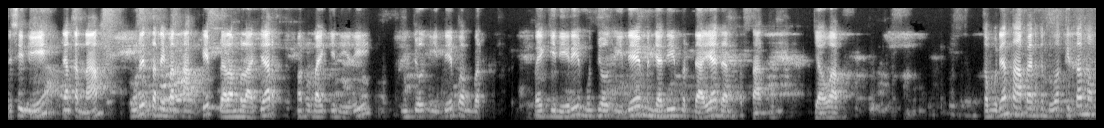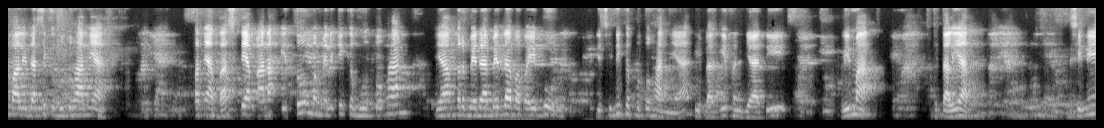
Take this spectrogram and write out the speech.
Di sini yang keenam, murid terlibat aktif dalam belajar memperbaiki diri, muncul ide memperbaiki diri, muncul ide menjadi berdaya dan bertanggung jawab. Kemudian tahapan kedua kita memvalidasi kebutuhannya. Ternyata setiap anak itu memiliki kebutuhan yang berbeda-beda Bapak Ibu. Di sini kebutuhannya dibagi menjadi lima. Kita lihat. Di sini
